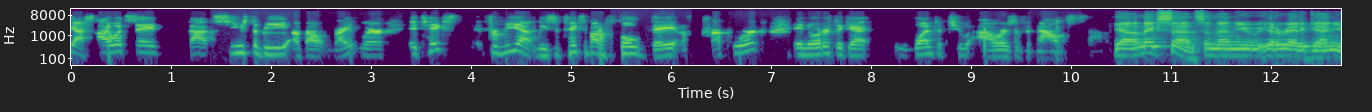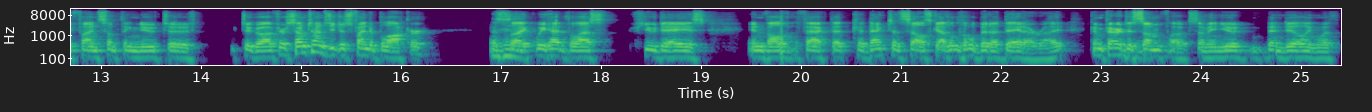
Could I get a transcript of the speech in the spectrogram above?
yes, I would say that seems to be about right where it takes for me at least it takes about a full day of prep work in order to get one to two hours of analysis out of yeah it makes sense and then you iterate again you find something new to to go after sometimes you just find a blocker it's mm-hmm. like we had the last few days involved the fact that ConnectAndSell's got a little bit of data right? Compared to some folks. I mean you've been dealing with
